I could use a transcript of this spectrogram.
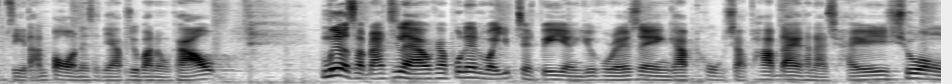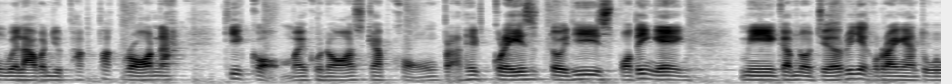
84 ล้านปอนด์ในสัญญาปัจจุบันของเขาเมื่อสัปดาห์ที่แล้วครับผู้เล่นวัย 27 ปีอย่างยูโครสเองครับถูกจับภาพได้ขณะใช้ช่วงเวลาวันหยุดพักพักร้อนนะที่เกาะไมโครนอสครับของประเทศกรีซโดยที่ Sporting เอง มีกำหนดจะเรียกรายงานตัว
